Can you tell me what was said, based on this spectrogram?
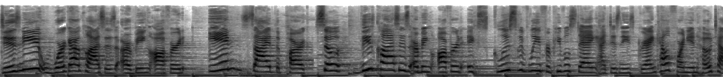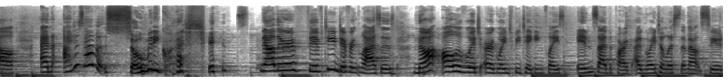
Disney workout classes are being offered inside the park. So these classes are being offered exclusively for people staying at Disney's Grand Californian Hotel. And I just have so many questions. Now, there are 15 different classes, not all of which are going to be taking place inside the park. I'm going to list them out soon.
